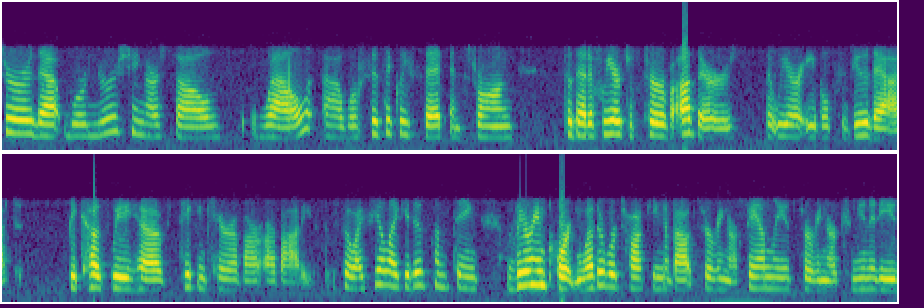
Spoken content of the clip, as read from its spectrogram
sure that we're nourishing ourselves well, uh, we're physically fit and strong, so that if we are to serve others, that we are able to do that because we have taken care of our, our bodies. So I feel like it is something very important, whether we're talking about serving our families, serving our communities.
